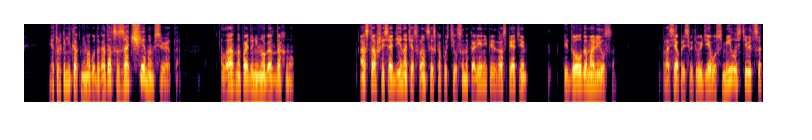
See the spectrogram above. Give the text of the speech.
— Я только никак не могу догадаться, зачем им все это. — Ладно, пойду немного отдохну. Оставшись один, отец Франциск опустился на колени перед распятием и долго молился, прося Пресвятую Деву смилостивиться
